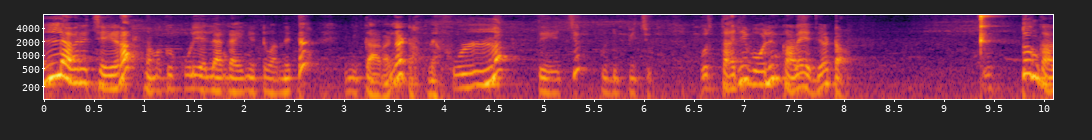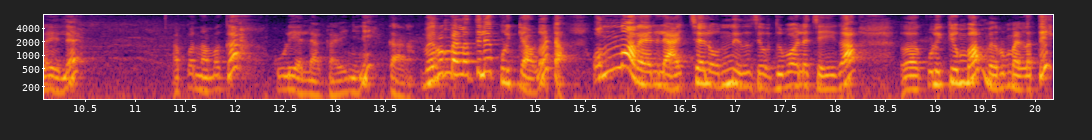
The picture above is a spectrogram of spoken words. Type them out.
എല്ലാവരും ചെയ്യണം. നമുക്ക് കുളി എല്ലാം കഴിഞ്ഞിട്ട് വന്നിട്ട് ഇനി കാണാം കേട്ടോ. ഫുള്ള് തേച്ച് പിടിപ്പിച്ചു. ഒരു തരി പോലും കളയരുത് കേട്ടോ. ഒട്ടും കളയല്ലേ? അപ്പം നമുക്ക് കുളിയെല്ലാം കഴിഞ്ഞിനി കാണാം. വെറും വെള്ളത്തിൽ കുളിക്കാവുള്ളൂ കേട്ടോ. ഒന്നും അറിയാനില്ല. ആഴ്ചയിൽ ഒന്ന് ഇത് ഇതുപോലെ ചെയ്യുക. കുളിക്കുമ്പം വെറും വെള്ളത്തിൽ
